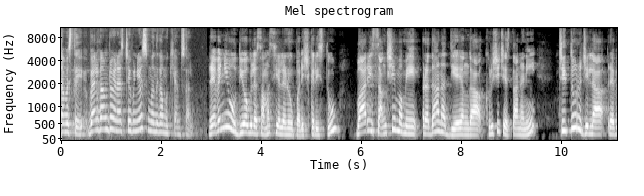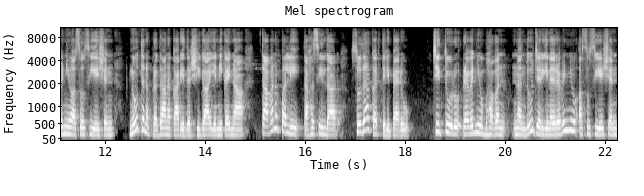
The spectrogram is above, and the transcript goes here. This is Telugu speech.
నమస్తే వెల్కమ్ టు ఎన్ఎస్టీవీ న్యూస్ ముందుగా ముఖ్యాంశాలు. రెవెన్యూ ఉద్యోగుల సమస్యలను పరిష్కరిస్తూ వారి సంక్షేమమే ప్రధాన ధ్యేయంగా కృషి చేస్తానని చిత్తూరు జిల్లా రెవెన్యూ అసోసియేషన్ నూతన ప్రధాన కార్యదర్శిగా ఎన్నికైన తవనపల్లి తహసీల్దార్ సుధాకర్ తెలిపారు. చిత్తూరు రెవెన్యూ భవన్ నందు జరిగిన రెవెన్యూ అసోసియేషన్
